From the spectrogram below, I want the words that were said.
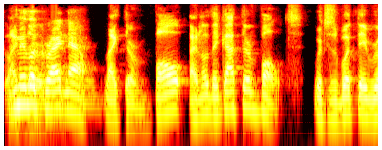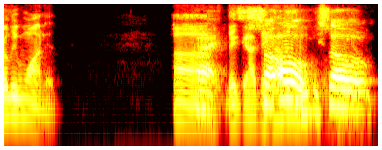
Let me look right now. Like their vault. I know they got their vault, which is what they really wanted. Uh, All right. They got. They so, got oh, so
